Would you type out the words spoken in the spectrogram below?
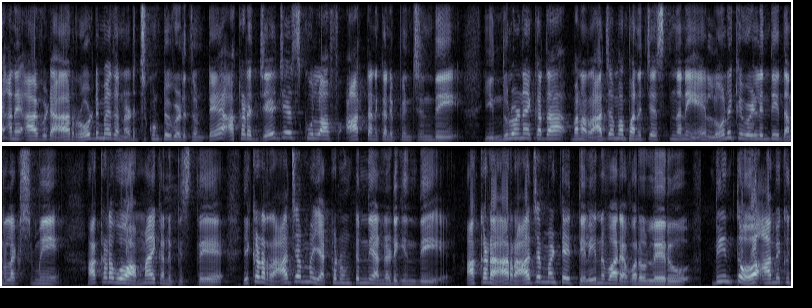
అనే ఆవిడ రోడ్డు మీద నడుచుకుంటూ వెళుతుంటే అక్కడ జేజే స్కూల్ ఆఫ్ ఆర్ట్ అని కనిపించింది. ఇందులోనే కదా మన రాజమ్మ పనిచేస్తుందని లోనికి వెళ్ళింది ధనలక్ష్మి. అక్కడ ఓ అమ్మాయి కనిపిస్తే ఇక్కడ రాజమ్మ ఎక్కడుంటుంది? అని అడిగింది. అక్కడ రాజమ్మ అంటే తెలియని వారు ఎవరూ లేరు. దీంతో ఆమెకు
